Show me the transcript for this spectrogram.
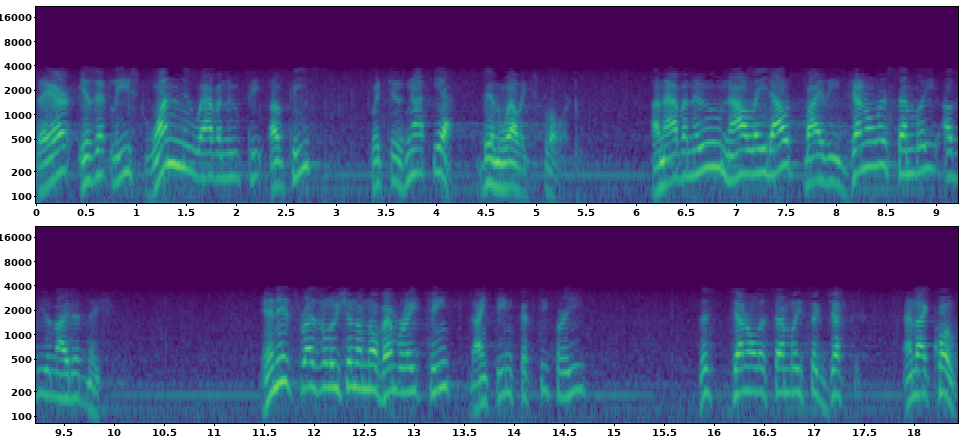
There is at least one new avenue of peace which has not yet been well explored. An avenue now laid out by the General Assembly of the United Nations. In its resolution of November 18, 1953, this General Assembly suggested, and I quote,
